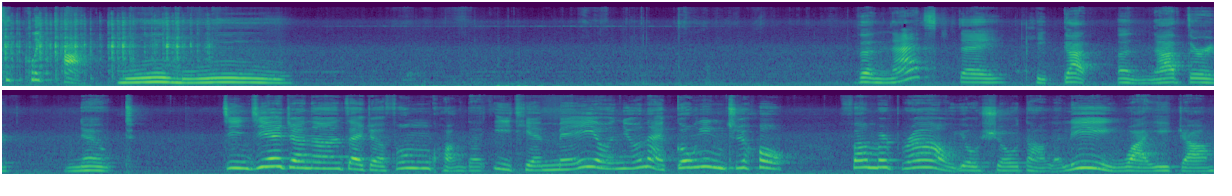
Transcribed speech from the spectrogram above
click click ah, moo moo. The next day, he got another note. 紧接着呢，在这疯狂的一天没有牛奶供应之后，Farmer Brown 又收到了另外一张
